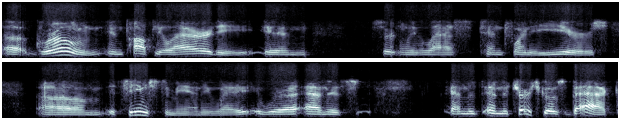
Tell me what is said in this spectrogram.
uh, grown in popularity in certainly the last 10, 20 years. Um, it seems to me anyway, where and it's and the and the church goes back,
